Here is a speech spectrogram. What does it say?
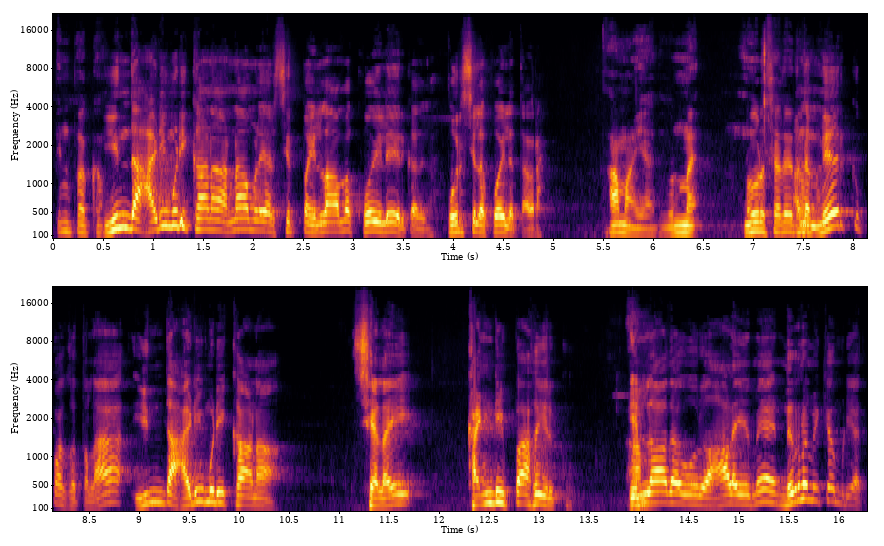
பின்பக்கம். இந்த அடிமுடிக்கான அண்ணாமலையார் சிற்பம் இல்லாம கோயிலே இருக்காதுங்க. ஒரு சில கோயிலை தவிர. ஆமா ஐயா உண்மை. நூறு அந்த சதவீதம் மேற்கு பக்கத்துல இந்த அடிமுடிக்கான சிலை கண்டிப்பாக இருக்கும். இல்லாத ஒரு ஆலயமே நிர்ணயிக்க முடியாது.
